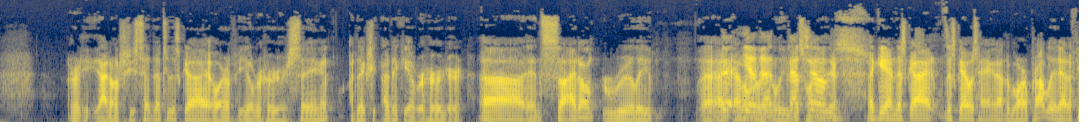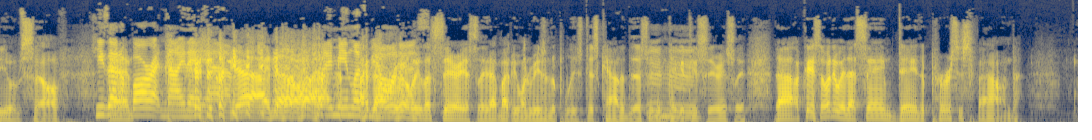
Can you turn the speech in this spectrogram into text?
or he- I don't know if she said that to this guy or if he overheard her saying it. I think she, I think he overheard her. Uh, and so I don't really I, I don't yeah, really that- believe that this one either. Again, this guy this guy was hanging out in the bar. Probably had had a few himself. He's at a bar at 9 a.m. yeah, I know. I mean, let's I be know, honest. really. Let's seriously. That might be one reason the police discounted this. They didn't take it Mm-hmm. too seriously. Uh, okay, so anyway, that same day, the purse is found.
